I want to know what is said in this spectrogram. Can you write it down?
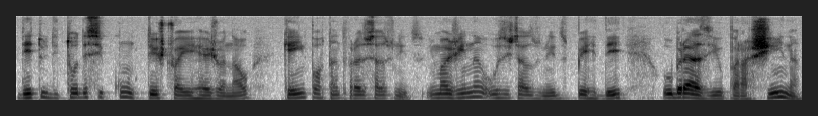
dentro de todo esse contexto aí regional que é importante para os Estados Unidos. Imagina os Estados Unidos perder o Brasil para a China,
